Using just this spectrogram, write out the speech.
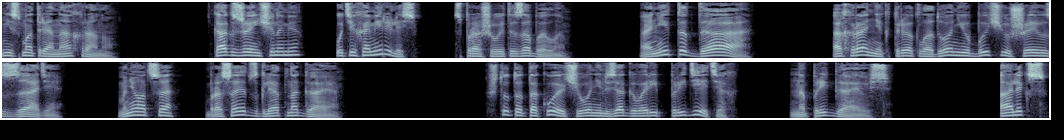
несмотря на охрану. «Как с женщинами? Утихомирились?» — спрашивает Изабелла. «Они-то да!» Охранник трет ладонью бычью шею сзади. Мнется, бросает взгляд на Гая. Что-то такое, чего нельзя говорить при детях. Напрягаюсь. «Алекс,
